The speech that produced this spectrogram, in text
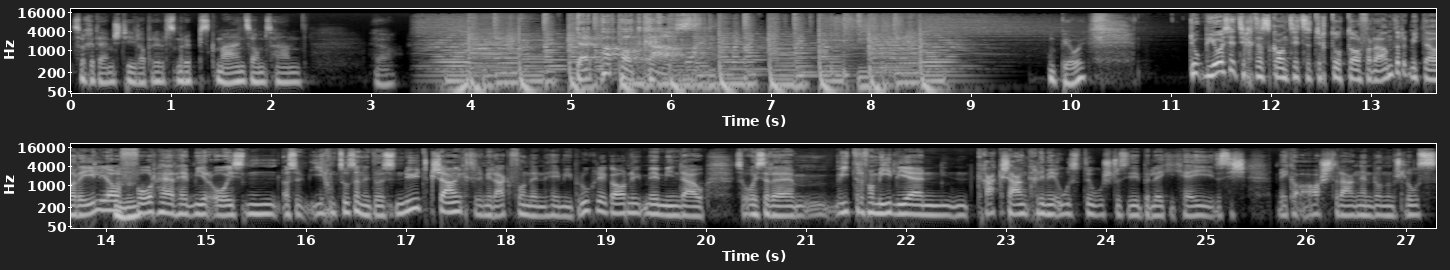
So in dem Stil. Aber dass wir etwas Gemeinsames haben. Ja. Der Podcast. Und bei euch? Du, bei uns hat sich das Ganze jetzt natürlich total verändert mit der Aurelia. Mhm. Vorher haben wir uns, also ich und Susanne haben uns nichts geschenkt, weil wir auch gefunden haben, hey, wir brauchen ja gar nichts mehr. Wir haben auch so unserer ähm, weiteren Familie keine Geschenke mehr austauscht. Und die Überlegung, hey, das ist mega anstrengend und am Schluss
